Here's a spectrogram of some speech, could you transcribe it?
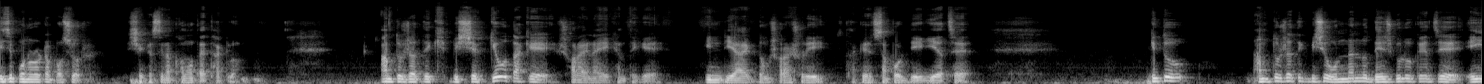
এই যে পনেরোটা বছর শেখ হাসিনা ক্ষমতায় থাকল, আন্তর্জাতিক বিশ্বের কেউ তাকে সরায় নাই এখান থেকে। ইন্ডিয়া একদম সরাসরি তাকে সাপোর্ট দিয়ে গিয়েছে। কিন্তু আন্তর্জাতিক বিশ্বের অন্যান্য দেশগুলোকে যে এই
